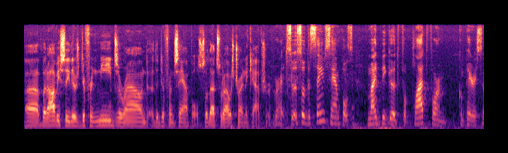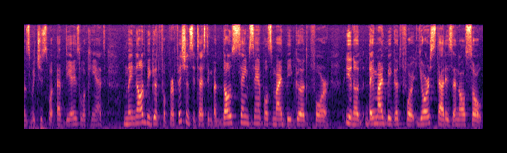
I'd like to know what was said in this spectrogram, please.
Uh, But obviously, there's different needs around the different samples, so that's what I was trying to capture. Right, so, so the same samples might be good for platform comparisons, which is what FDA is looking at, may not be good for proficiency testing, but those same samples might be good for, you know, they might be good for your studies and also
